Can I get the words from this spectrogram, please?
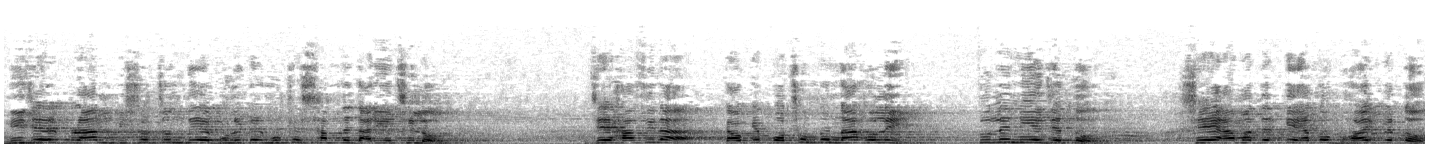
নিজের প্রাণ বিসর্জন দিয়ে বুলেটের মুখের সামনে দাঁড়িয়েছিল। যে হাসিনা কাউকে পছন্দ না হলেই তুলে নিয়ে যেত। সে আমাদেরকে এত ভয় পেত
